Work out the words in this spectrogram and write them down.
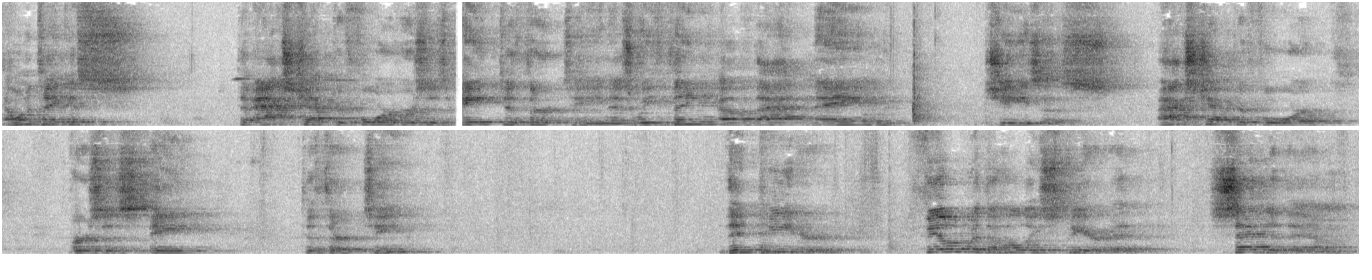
I want to take us to Acts chapter 4, verses 8 to 13, as we think of that name, Jesus. Acts chapter 4, verses 8 to 13. Then Peter, filled with the Holy Spirit, said to them,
